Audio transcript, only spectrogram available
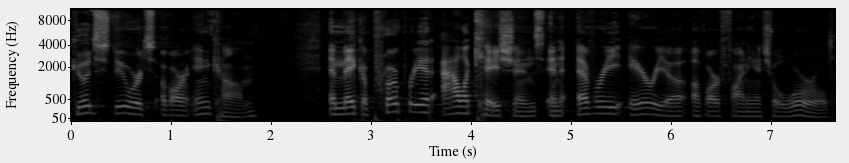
good stewards of our income and make appropriate allocations in every area of our financial world.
